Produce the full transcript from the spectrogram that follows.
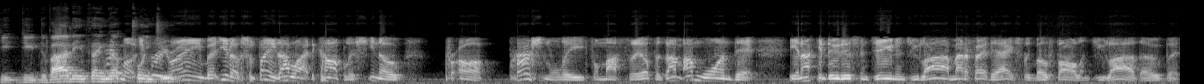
do you, do you divide anything Pretty up much between free you? reign, but you know, some things I'd like to accomplish, you know, uh, personally for myself is I'm, I'm one that, and I can do this in June and July. Matter of fact, they actually both fall in July though. But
